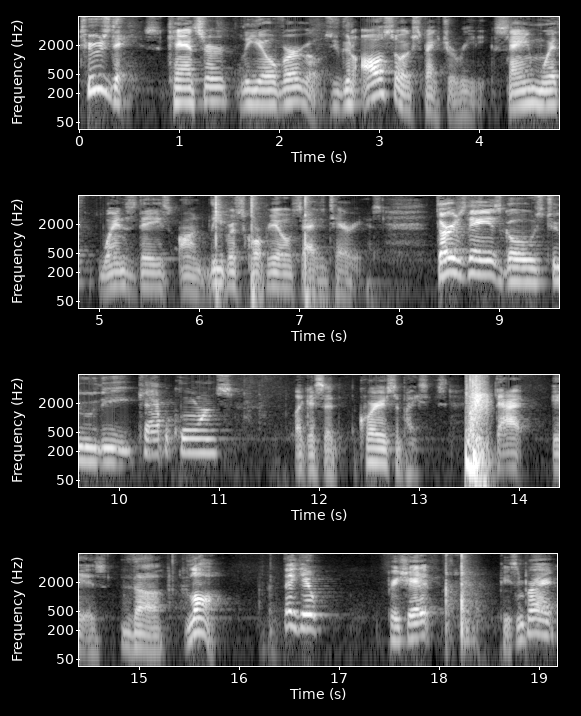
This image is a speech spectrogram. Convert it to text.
Tuesdays, Cancer, Leo, Virgos. You can also expect your reading. Same with Wednesdays on Libra, Scorpio, Sagittarius. Thursdays goes to the Capricorns. Like I said, Aquarius, and Pisces. That is the law. Thank you. Appreciate it. Peace and pray.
